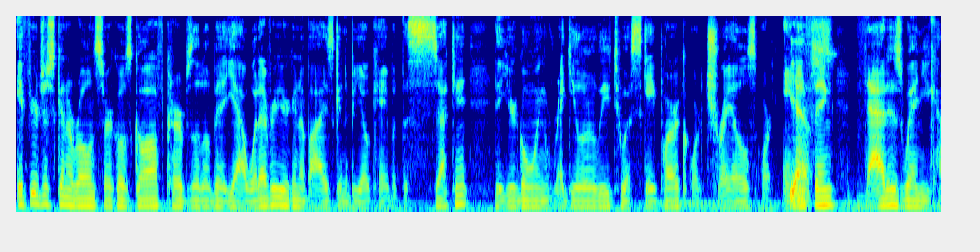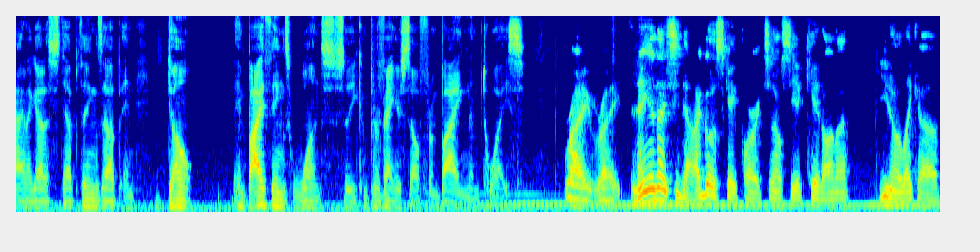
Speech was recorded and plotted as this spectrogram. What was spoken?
if you're just gonna roll in circles, go off curbs a little bit, yeah, whatever you're gonna buy is gonna be okay. But the second that you're going regularly to a skate park or trails or anything, Yes. that is when you kind of gotta step things up and don't and buy things once so you can prevent yourself from buying them twice. Right, right. And, and I see that. I go to skate parks and I'll see a kid on a, you know, like a,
